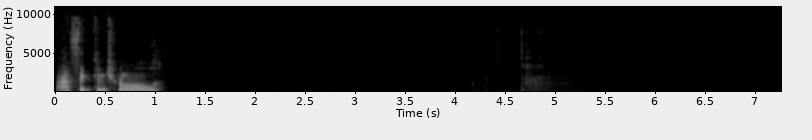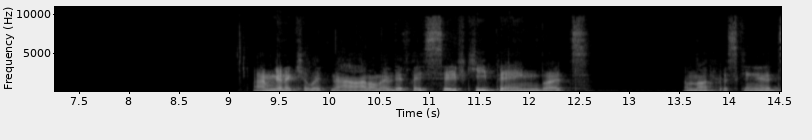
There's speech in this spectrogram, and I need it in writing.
Classic control. I'm gonna kill it now. I don't know if they play safekeeping, but I'm not risking it.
